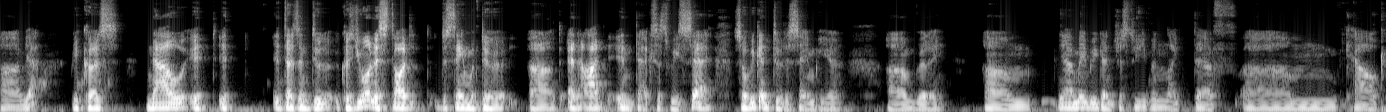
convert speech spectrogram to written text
Um, yeah, because now it, it it doesn't do because you want to start the same with the uh, an odd index as we said so we can do the same here um, really um, yeah maybe we can just do even like def um, calc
